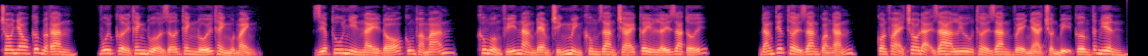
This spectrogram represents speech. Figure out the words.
cho nhau cướp đoạt ăn, vui cười thanh đùa giỡn thanh nối thành một mảnh. Diệp Thu nhìn này đó cũng thỏa mãn, không uổng phí nàng đem chính mình không gian trái cây lấy ra tới. Đáng tiếc thời gian quá ngắn, còn phải cho đại gia lưu thời gian về nhà chuẩn bị cơm tất nhiên,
